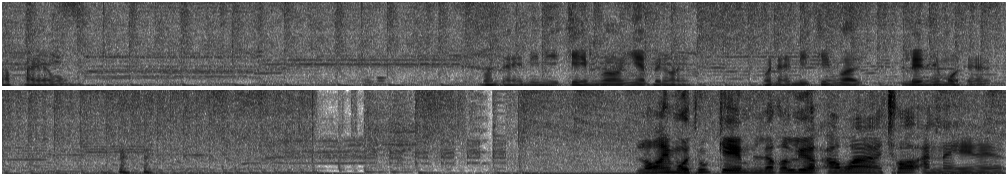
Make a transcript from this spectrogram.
รับไปครับผม วันไหนไม่มีเกมก็เงียบไปหน่อย วันไหนมีเกมก็เล่นให้หมดนะฮะรอให้หมดทุกเกมแล้วก็เลือกเอาว่าชอบอันไหนนะฮะ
